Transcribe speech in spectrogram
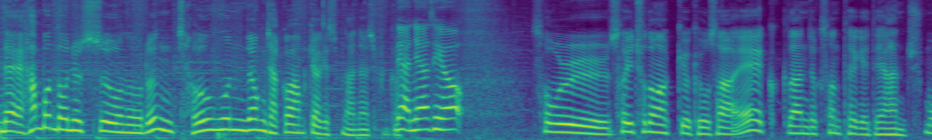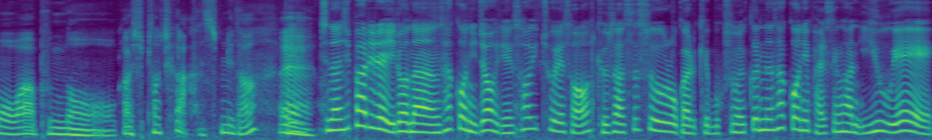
네, 한 번 더 뉴스 오늘은 정은정 작가와 함께 하겠습니다. 안녕하십니까? 네, 안녕하세요. 서울 서희초등학교 교사의 극단적 선택에 대한 추모와 분노가 십상치가 않습니다. 네. 네, 지난 18일에 일어난 사건이죠. 이제 서희초에서 교사 스스로가 이렇게 목숨을 끊는 사건이 발생한 이후에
